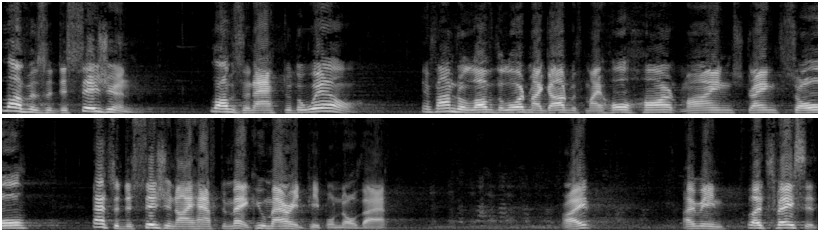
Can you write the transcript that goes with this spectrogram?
Love is a decision. Love is an act of the will. If I'm to love the Lord my God with my whole heart, mind, strength, soul, that's a decision I have to make. You married people know that. Right? I mean, let's face it,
